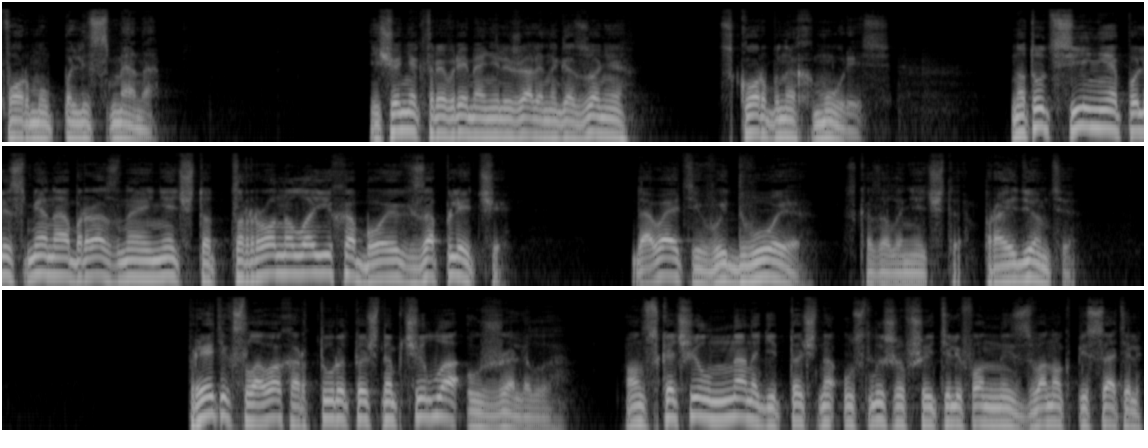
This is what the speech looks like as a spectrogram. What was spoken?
«форму полисмена». Еще некоторое время они лежали на газоне, скорбно хмурясь. Но тут синее полисменообразное нечто тронуло их обоих за плечи. «Давайте, вы двое», — сказала нечто, — «пройдемте». При этих словах Артура точно пчела ужалила. Он вскочил на ноги, точно услышавший телефонный звонок писатель,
